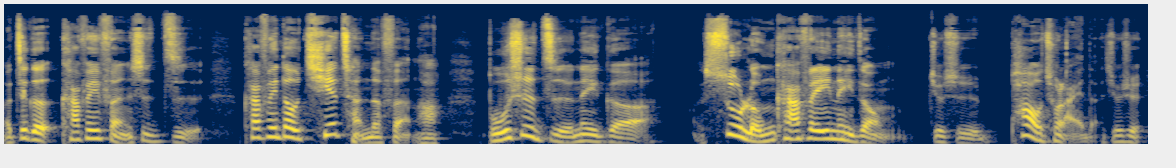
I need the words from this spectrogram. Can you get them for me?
啊，这个咖啡粉是指咖啡豆切成的粉啊，不是指那个速溶咖啡那种，就是泡出来的。就是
